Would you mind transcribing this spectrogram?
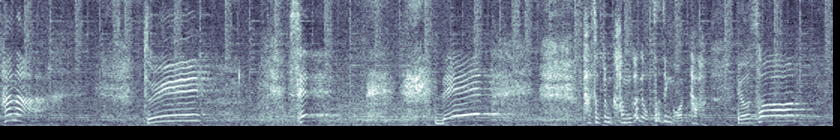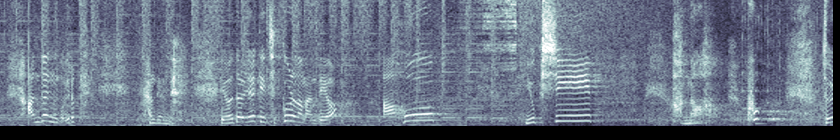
하나, 둘, 셋, 넷, 다섯. 좀 감각이 없어진 것 같아. 여섯, 안 되는 거, 이렇게. 안 돼, 안 돼. 여덟, 이렇게 짚고 일어나면 안 돼요. 아홉, 육십, 하나, 후, 둘,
